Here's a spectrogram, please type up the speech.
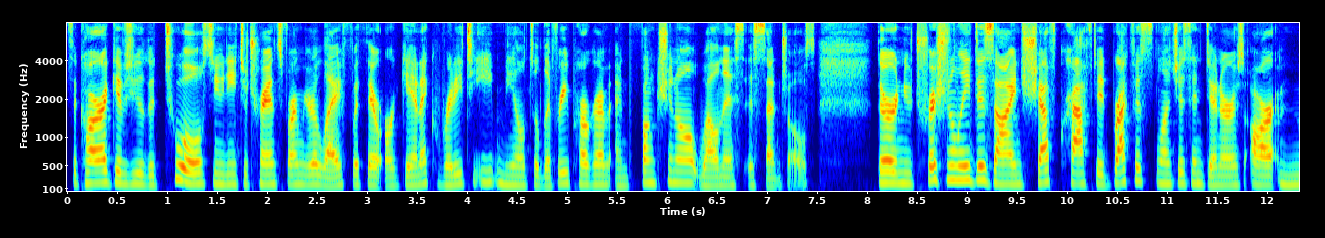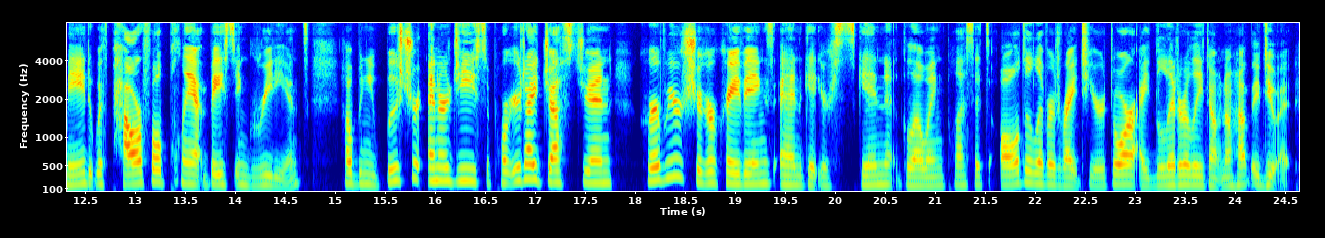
Sakara gives you the tools you need to transform your life with their organic, ready to eat meal delivery program and functional wellness essentials. Their nutritionally designed, chef crafted breakfast, lunches, and dinners are made with powerful plant based ingredients, helping you boost your energy, support your digestion, curb your sugar cravings, and get your skin glowing. Plus, it's all delivered right to your door. I literally don't know how they do it.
